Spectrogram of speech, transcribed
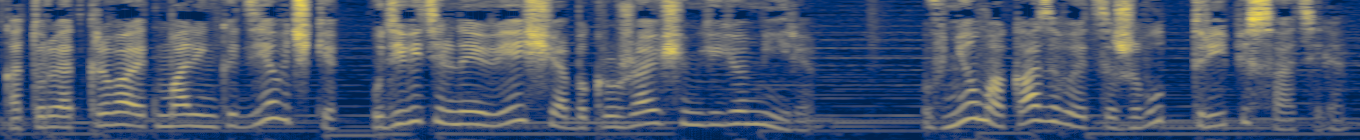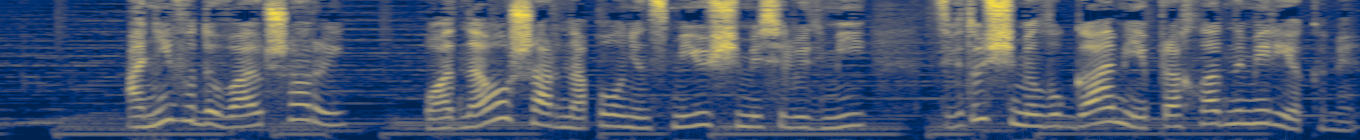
которая открывает маленькой девочке удивительные вещи об окружающем ее мире. В нем, оказывается, живут три писателя. Они выдувают шары. У одного шар наполнен смеющимися людьми, цветущими лугами и прохладными реками.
